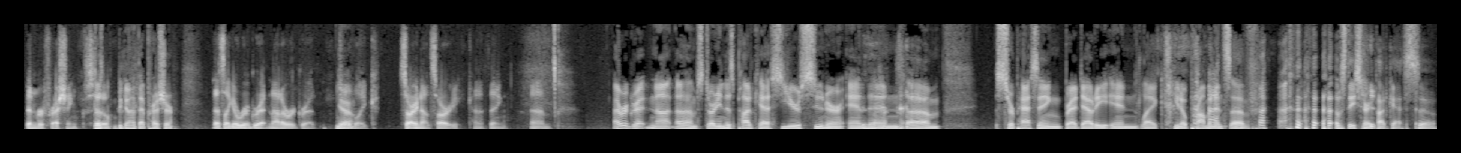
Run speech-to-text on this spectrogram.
been refreshing. So Does- we don't have that pressure. that's like a regret, not a regret. Yeah. Sort of like sorry, not sorry kind of thing. Um, I regret not um, starting this podcast years sooner and then um, surpassing Brad Dowdy in like you know prominence of of stationery podcasts. So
